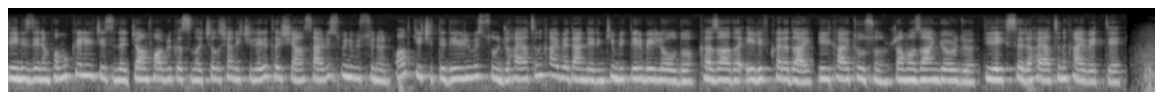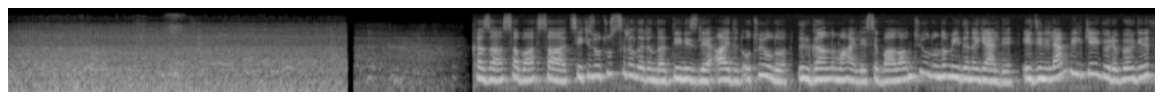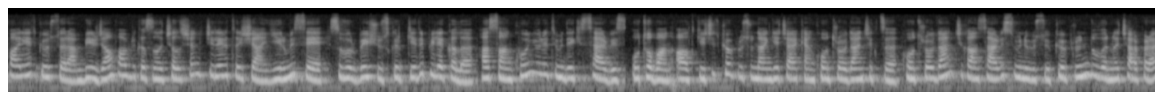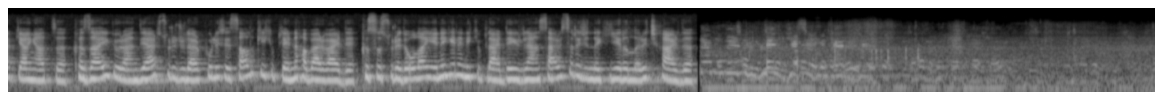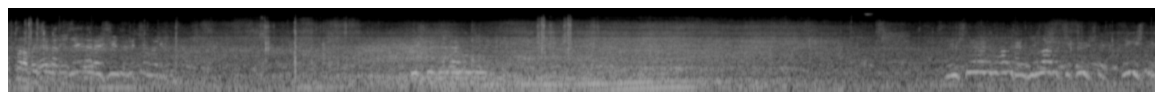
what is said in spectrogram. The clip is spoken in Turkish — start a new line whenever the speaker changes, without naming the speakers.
Denizli'nin Pamukkale ilçesinde cam fabrikasında çalışan işçileri taşıyan servis minibüsünün alt geçitte devrilmesi sonucu hayatını kaybedenlerin kimlikleri belli oldu. Kazada Elif Karaday, İlkay Tuğsun, Ramazan Gördü, Dilek Sarı hayatını kaybetti. Kaza sabah saat 8.30 sıralarında Denizli Aydın Otoyolu Irganlı Mahallesi bağlantı yolunda meydana geldi. Edinilen bilgiye göre bölgede faaliyet gösteren bir cam fabrikasında çalışan işçileri taşıyan 20S 0547 plakalı Hasan Kun yönetimindeki servis otoban alt geçit köprüsünden geçerken kontrolden çıktı. Kontrolden çıkan servis minibüsü köprünün duvarına çarparak yan yattı. Kazayı gören diğer sürücüler polise sağlık ekiplerine haber verdi. Kısa sürede olay yerine gelen ekipler devrilen servis aracındaki yaralıları çıkardı.
Bu
abi. Yıllardır işte,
